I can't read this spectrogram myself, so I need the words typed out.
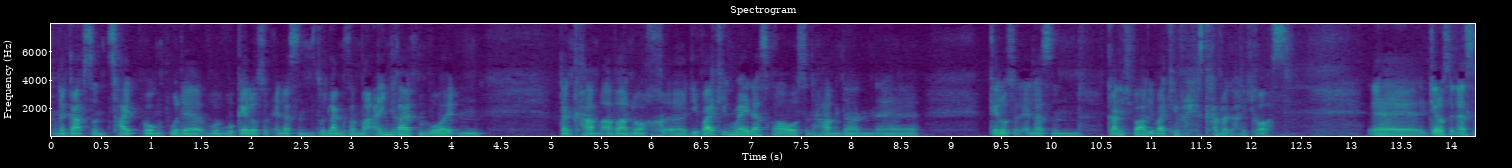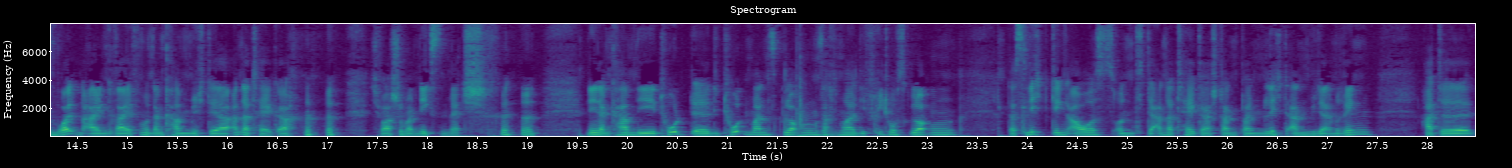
Und dann gab es so einen Zeitpunkt, wo, der, wo, wo Gallows und Anderson so langsam mal eingreifen wollten. Dann kamen aber noch äh, die Viking Raiders raus und haben dann äh, Gallows und Anderson, gar nicht wahr, die Viking Raiders kamen da gar nicht raus. Äh, Gallows und Anderson wollten eingreifen und dann kam nämlich der Undertaker. ich war schon beim nächsten Match. nee, dann kamen die, Tod, äh, die Totenmannsglocken, sag ich mal, die Friedhofsglocken. Das Licht ging aus und der Undertaker stand beim Licht an wieder im Ring. Hatte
